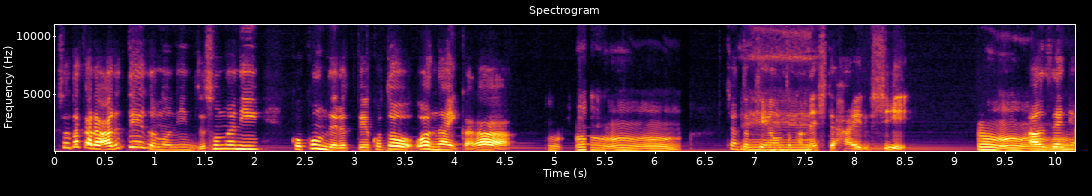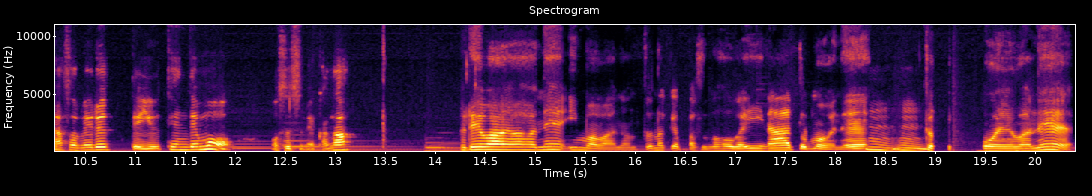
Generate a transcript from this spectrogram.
そうだからある程度の人数そんなにこう混んでるっていうことはないからうんうんうんうん。ちゃんと検温とかね、えー。して入るし。うんうんうん安全に遊べるっていう点でもおすすめかな。それはね今はなんとなくやっぱその方がいいなと思うよね。う、んうん。と公園はね。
